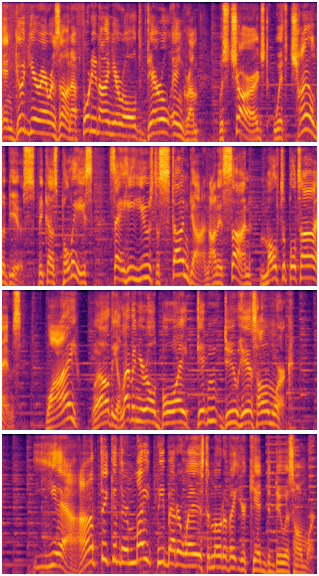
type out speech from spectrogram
In Goodyear, Arizona, 49-year-old Daryl Ingram was charged with child abuse because police say he used a stun gun on his son multiple times. Why? Well, the 11-year-old boy didn't do his homework. Yeah, I'm thinking there might be better ways to motivate your kid to do his homework.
